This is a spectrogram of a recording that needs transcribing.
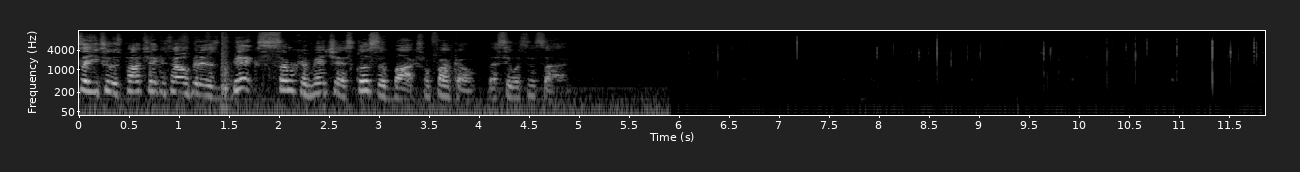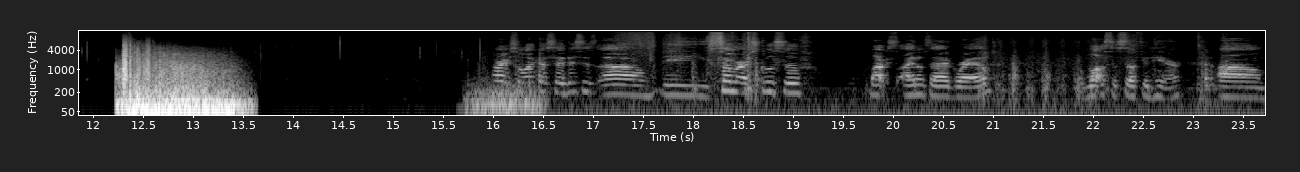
What's up, YouTube? It's Pop Tech and time open this big summer convention exclusive box from Funko. Let's see what's inside. Alright, so like I said, this is um, the summer exclusive box items that I grabbed. Lots of stuff in here. Um,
